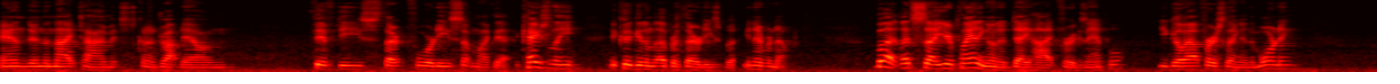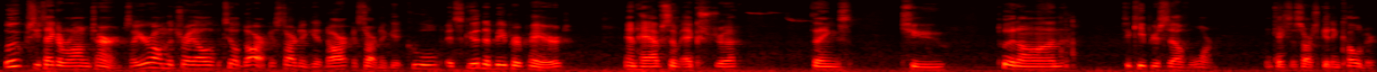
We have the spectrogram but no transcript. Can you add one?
and in the nighttime, it's going to drop down 50s, 40s, something like that. Occasionally, it could get in the upper 30s, but you never know. But let's say you're planning on a day hike, for example. You go out first thing in the morning. Oops, you take a wrong turn. So you're on the trail until dark. It's starting to get dark. It's starting to get cool. It's good to be prepared and have some extra things to put on to keep yourself warm in case it starts getting colder.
